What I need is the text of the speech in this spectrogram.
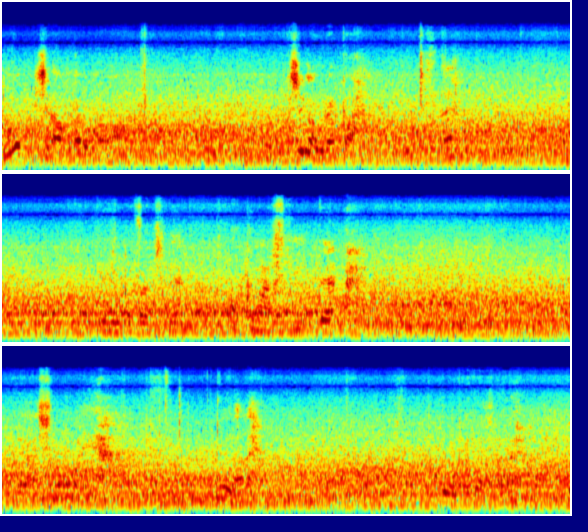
どっちなんだろうな。こっちが裏か。ですね。こういう形で奥まで引いて、いや、足の方がいいや。こうだね。こういう形でね。で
